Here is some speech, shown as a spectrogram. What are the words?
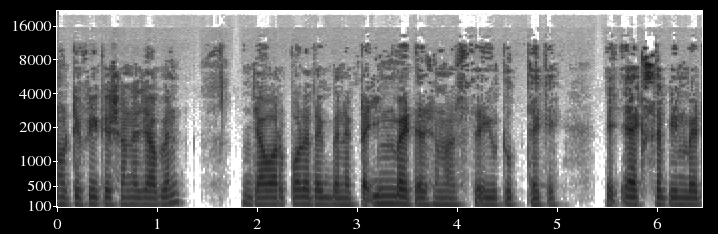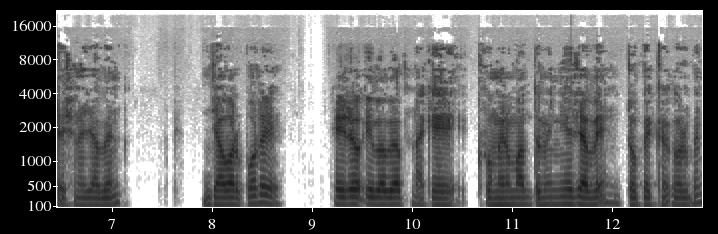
নোটিফিকেশনে যাবেন, যাওয়ার পরে দেখবেন একটা ইনভাইটেশন আসছে ইউটিউব থেকে। এই অ্যাকসেপ্ট ইনভাইটেশনে যাবেন। যাওয়ার পরে এভাবে আপনাকে ক্রোমের মাধ্যমে নিয়ে যাবে একটু অপেক্ষা করবেন।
